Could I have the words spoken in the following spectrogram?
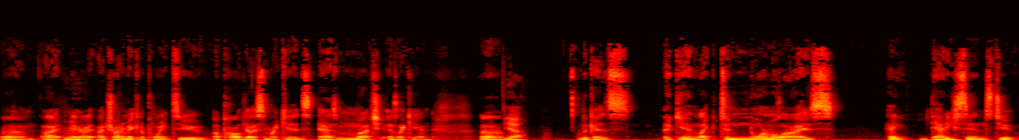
Um, I and mm-hmm. I, I try to make it a point to apologize to my kids as much as I can. Um, yeah. because again like to normalize hey daddy sins too.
